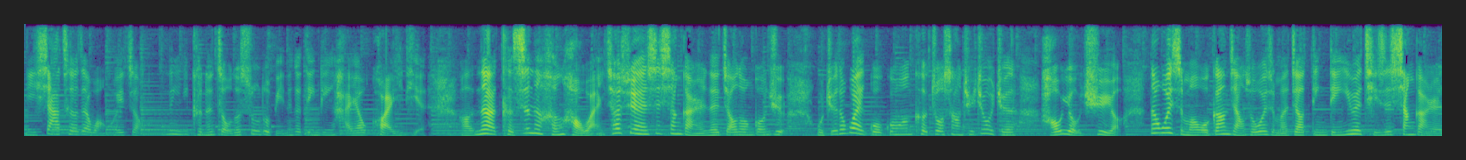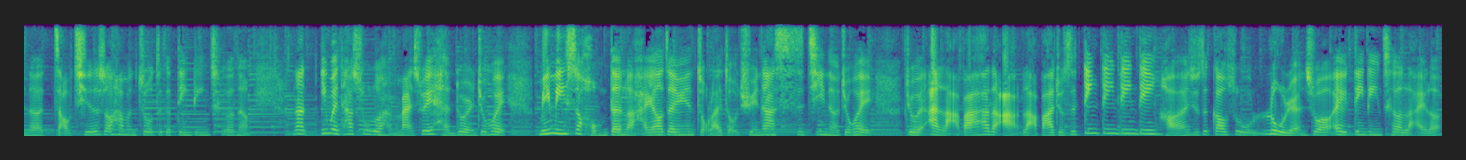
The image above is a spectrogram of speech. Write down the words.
你下车再往回走，那你可能走的速度比那个叮叮还要快一点。好，那可是呢很好玩。它虽然是香港人的交通工具，我觉得外国观光客坐上去就会觉得好有趣哦。那为什么我刚刚讲说为什么叫叮叮？因为其实香港人呢，早期的时候他们坐这个叮叮车呢，那因为它速度很慢，所以很多人就会明明是红灯了，还要在那边走来走去。那司机呢就会就会按喇叭，他的啊喇叭就是叮叮叮叮，好像就是告诉路人说，哎，叮叮车来了。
